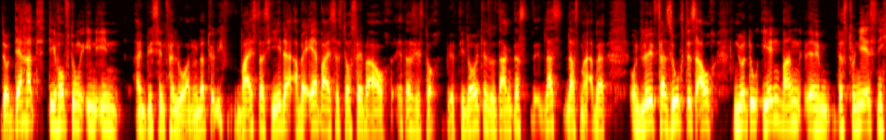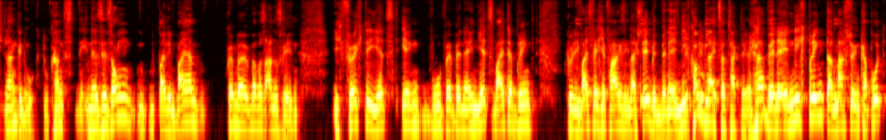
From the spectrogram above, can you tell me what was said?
So, der hat die Hoffnung in ihn ein bisschen verloren. Und natürlich weiß das jeder, aber er weiß es doch selber auch. Das ist doch, die Leute so sagen, das lass, lass mal. Aber und Löw versucht es auch. Nur du irgendwann, ähm, das Turnier ist nicht lang genug. Du kannst in der Saison bei den Bayern können wir über was anderes reden. Ich fürchte jetzt irgendwo, wenn er ihn jetzt weiterbringt, Gut, ich weiß, welche Frage Sie gleich stellen werden. Wenn er ihn nicht Wir kommen bringt, gleich zur Taktik. Ja, klar, wenn er ihn nicht bringt, dann machst du ihn kaputt.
